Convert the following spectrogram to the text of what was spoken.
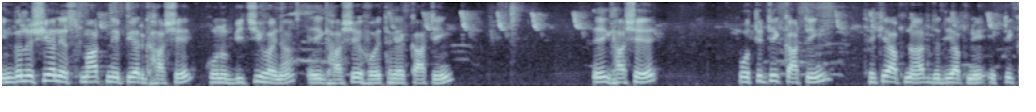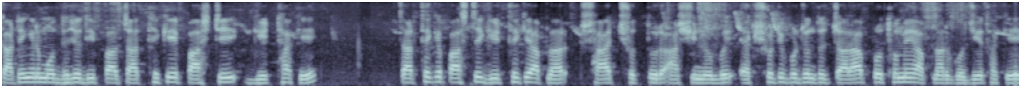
ইন্দোনেশিয়ান স্মার্ট নেপিয়ার ঘাসে কোনো বিচি হয় না। এই ঘাসে হয়ে থাকে কাটিং। এই ঘাসে প্রতিটি কাটিং থেকে আপনার যদি আপনি একটি কাটিংয়ের মধ্যে যদি চার থেকে পাঁচটি গিট থাকে, চার থেকে পাঁচটি গিট থেকে আপনার ষাট, সত্তর, আশি, নব্বই, একশোটি পর্যন্ত চারা প্রথমে আপনার গজিয়ে থাকে।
